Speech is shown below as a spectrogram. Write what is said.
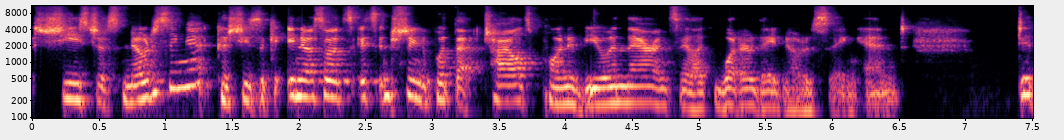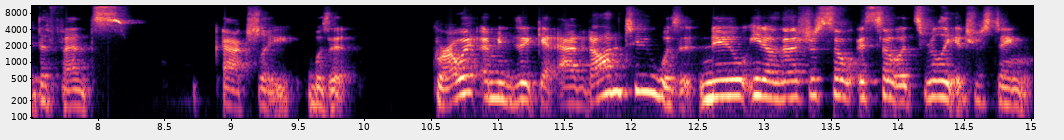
she's just noticing it? Because she's a you know so it's it's interesting to put that child's point of view in there and say like what are they noticing? And did the fence actually was it grow it? I mean did it get added on to? Was it new? You know that's just so it's so it's really interesting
